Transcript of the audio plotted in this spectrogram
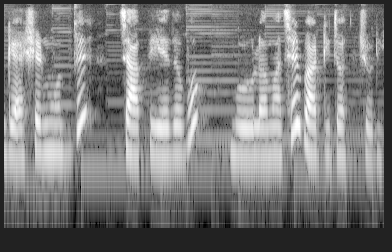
গ্যাসের মধ্যে চাপিয়ে দেবো মোরলা মাছের বাটি চচ্চড়ি।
